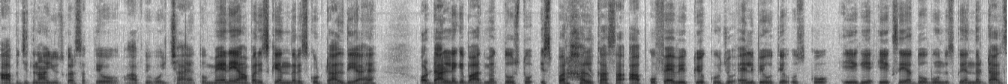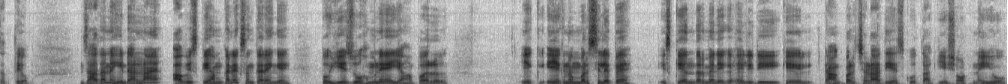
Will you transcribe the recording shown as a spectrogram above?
आप जितना यूज़ कर सकते हो, आपकी वो इच्छा है। तो मैंने यहाँ पर इसके अंदर इसको डाल दिया है। और डालने के बाद में दोस्तों इस पर हल्का सा आपको फेविक्विक जो एल होती है, उसको एक या एक से या दो बूंद इसके अंदर डाल सकते हो। ज़्यादा नहीं डालना है। अब इसके हम कनेक्शन करेंगे। तो ये जो हमने यहाँ पर एक एक नंबर स्लिप है, इसके अंदर मैंने एक एलईडी के टांग पर चढ़ा दिया इसको ताकि ये शॉर्ट नहीं हो।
